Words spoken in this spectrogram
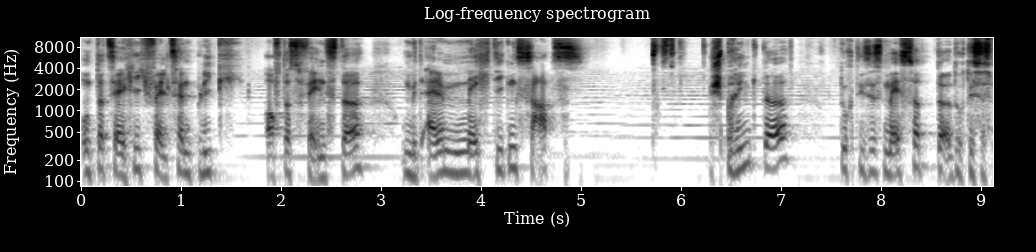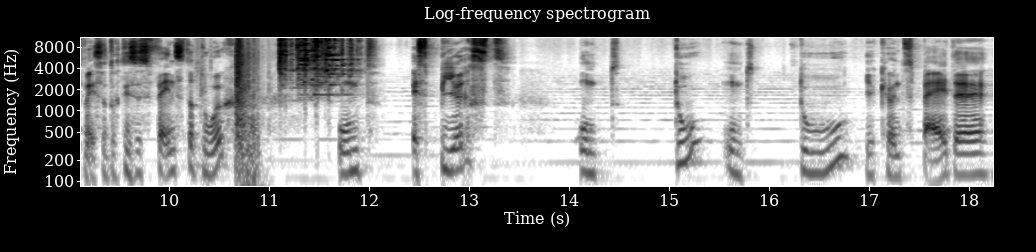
und tatsächlich fällt sein Blick auf das Fenster und mit einem mächtigen Satz springt er durch dieses Messer, durch dieses Messer, durch dieses Fenster durch und es birst und du und du, ihr könnt beide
